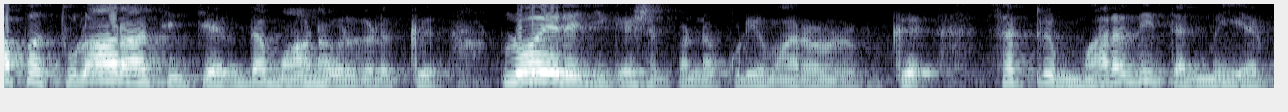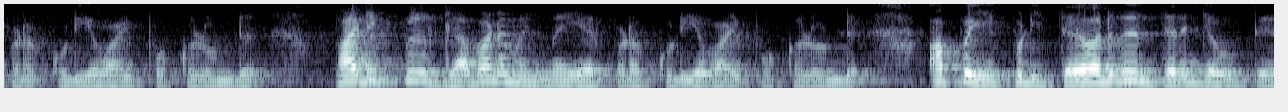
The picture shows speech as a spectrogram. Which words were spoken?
அப்போ துளாராசி சேர்ந்த மாணவர்களுக்கு லோயர் எஜுகேஷன் பண்ணக்கூடிய மாணவர்களுக்கு சற்று மறதித்தன்மை ஏற்படக்கூடிய வாய்ப்புகள் உண்டு. படிப்பில் கவனமின்மை ஏற்படக்கூடிய வாய்ப்புகள் உண்டு. அப்போ இப்படி வருதுன்னு தெரிஞ்ச விட்டு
